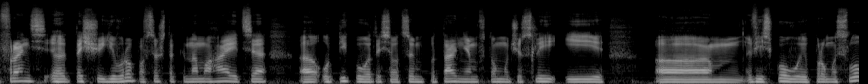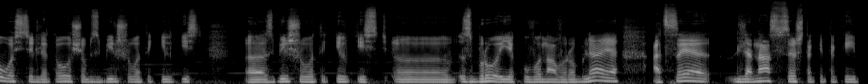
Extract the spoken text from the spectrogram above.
Франція, те, що Європа все ж таки намагається е, опікуватися цим питанням, в тому числі і е, військової промисловості для того, щоб збільшувати кількість. Е, Збільшувати кількість е, зброї, яку вона виробляє, а це для нас все ж таки такий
